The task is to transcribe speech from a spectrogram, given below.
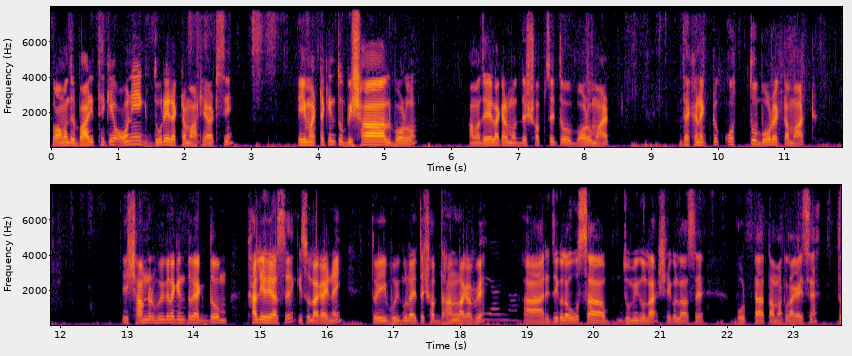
তো আমাদের বাড়ি থেকে অনেক দূরের একটা মাঠে আসছি। এই মাঠটা কিন্তু বিশাল বড়। আমাদের এলাকার মধ্যে সবচেয়ে তো বড় মাঠ। দেখেন একটু কত বড় একটা মাঠ। এই সামনের ভুইগুলা কিন্তু একদম খালি হয়ে আছে কিছু লাগাই নাই। তো এই ভুইগুলাতে সব ধান লাগাবে। আর যেগুলো উষা জমিগুলা সেগুলো আছে ভুট্টা তামাক লাগাইছে। তো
